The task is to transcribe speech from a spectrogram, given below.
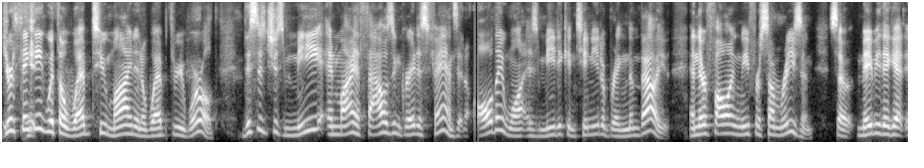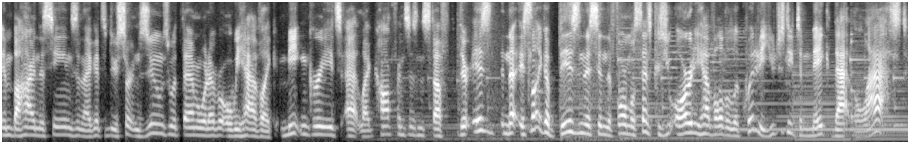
you're he- thinking with a Web 2 mind in a Web 3 world. This is just me and my 1,000 greatest fans. And all they want is me to continue to bring them value. And they're following me for some reason. So maybe they get in behind the scenes and I get to do certain Zooms with them or whatever. Or we have like meet and greets at like conferences and stuff. There is, it's not like a business in the formal sense because you already have all the liquidity. You just need to make that last.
